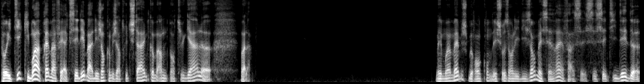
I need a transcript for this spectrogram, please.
poétique qui, moi, après, m'a fait accéder bah, à des gens comme Gertrude Stein, comme Arne Portugal. euh, voilà. Mais moi-même, je me rends compte des choses en les disant, mais c'est vrai, c'est cette idée de...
